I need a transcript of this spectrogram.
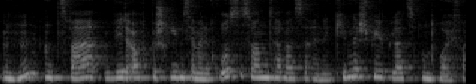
Mhm. Und zwar wird auch beschrieben, sie haben eine große Sonnenterrasse, einen Kinderspielplatz und Wi-Fi.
